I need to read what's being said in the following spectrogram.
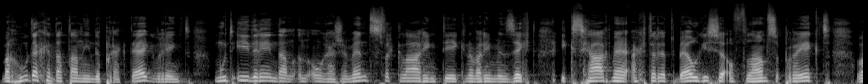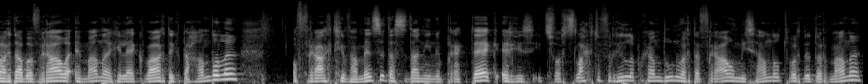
Maar hoe dat je dat dan in de praktijk brengt, moet iedereen dan een engagementsverklaring tekenen waarin men zegt: Ik schaar mij achter het Belgische of Vlaamse project waar dat we vrouwen en mannen gelijkwaardig behandelen. Of vraagt je van mensen dat ze dan in de praktijk ergens iets voor slachtofferhulp gaan doen, waar de vrouwen mishandeld worden door mannen?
